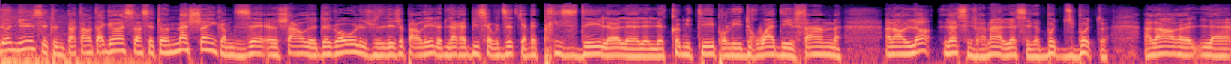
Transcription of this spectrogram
L'ONU, c'est une patente à gosse, hein. c'est un machin, comme disait euh, Charles de Gaulle. Je vous ai déjà parlé de l'Arabie saoudite qui avait présidé le, comité pour les droits des femmes. Alors là, là, c'est vraiment, là, c'est le bout du bout. Alors, euh,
